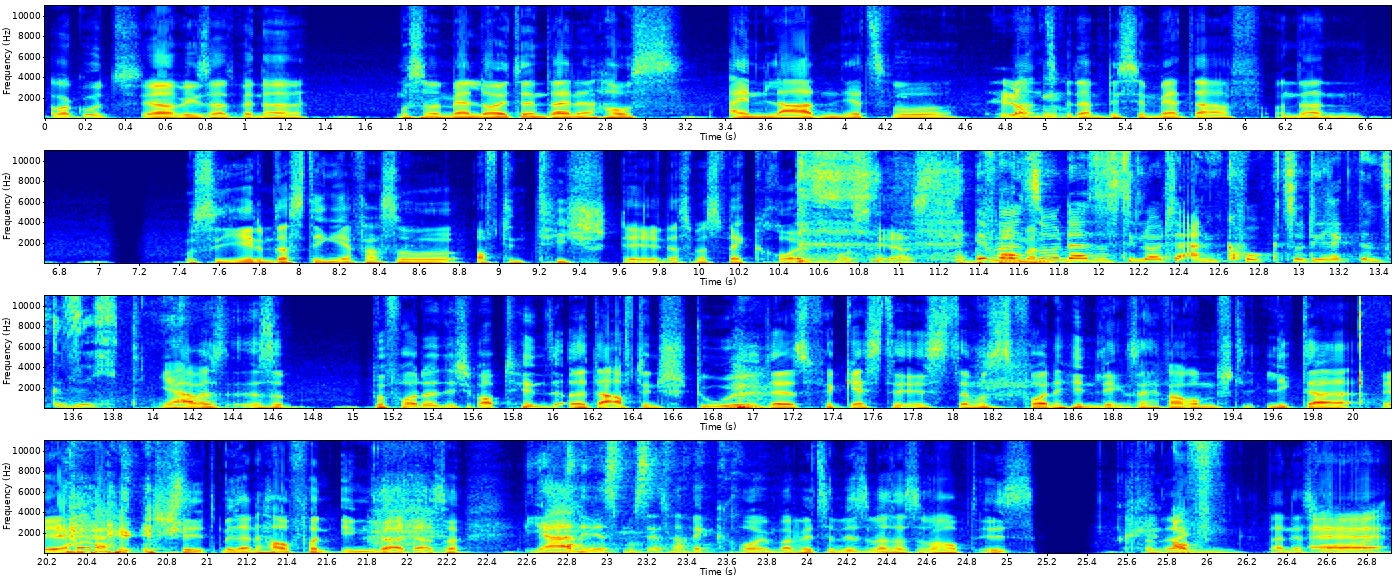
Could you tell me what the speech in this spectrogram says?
Aber gut, ja, wie gesagt, wenn da muss man mehr Leute in deine Haus einladen, jetzt wo man es wieder ein bisschen mehr darf und dann musst du jedem das Ding einfach so auf den Tisch stellen, dass man es wegräumen muss erst. Immer so, dass es die Leute anguckt, so direkt ins Gesicht. Ja, aber es, also, bevor du dich überhaupt hin, oder da auf den Stuhl, der es für Gäste ist, da musst du es vorne hinlegen. Sag, warum liegt da Ja. ein Schild mit einem Hauch von Ingwer da? So, ja, nee, das musst du erstmal wegräumen. Aber willst du wissen, was das überhaupt ist? Und dann, Auf, dann ist Äh,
